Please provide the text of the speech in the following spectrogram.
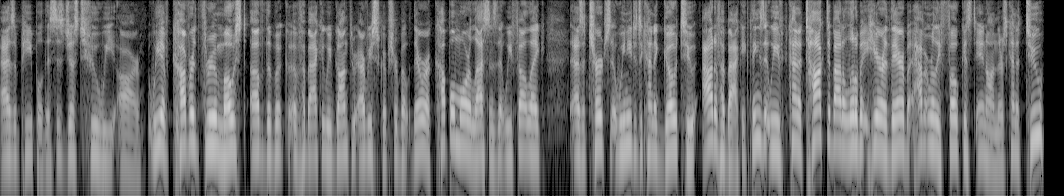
as a people. This is just who we are. We have covered through most of the book of Habakkuk. We've gone through every scripture, but there were a couple more lessons that we felt like as a church that we needed to kind of go to out of Habakkuk, things that we've kind of talked about a little bit here or there, but haven't really focused in on. There's kind of two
